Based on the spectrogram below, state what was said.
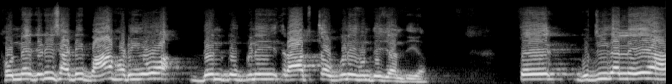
ਤੁਹਾਨੇ ਜਿਹੜੀ ਸਾਡੀ ਬਾਹ ਫੜੀ, ਉਹ ਦਿਨ ਦੁੱਗਣੀ, ਰਾਤ ਚੌਗਣੀ ਹੁੰਦੀ ਜਾਂਦੀ ਆ। ਤੇ ਦੂਜੀ ਗੱਲ ਇਹ ਆ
